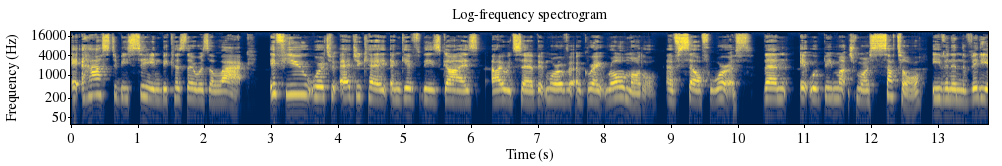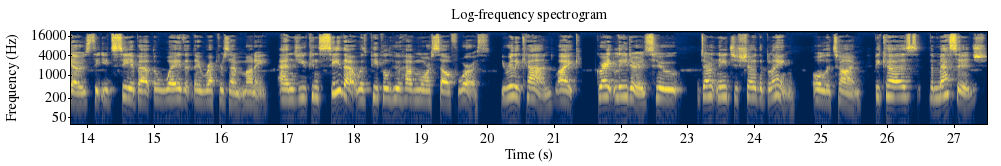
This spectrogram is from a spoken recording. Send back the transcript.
it has to be seen because there was a lack. If you were to educate and give these guys, I would say, a bit more of a great role model of self worth, then it would be much more subtle, even in the videos that you'd see about the way that they represent money. And you can see that with people who have more self worth. You really can. Like great leaders who don't need to show the bling all the time because the message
